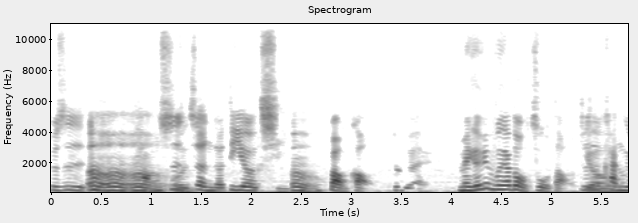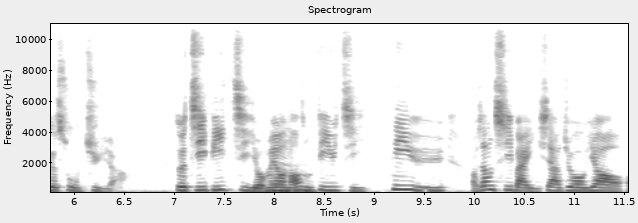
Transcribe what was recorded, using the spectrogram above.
就是嗯嗯嗯唐氏症的第二期报告，嗯、对不对？每个孕妇应该都有做到，就是看那个数据啊，对几比几有没有？嗯、然后什么低于几，低于好像七百以下就要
